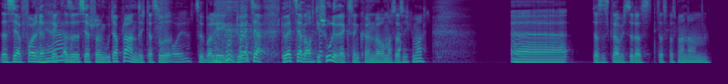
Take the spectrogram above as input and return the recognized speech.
Das ist ja voll reflekt, Ja. also das ist ja schon ein guter Plan, sich das so Voll. zu überlegen. Du hättest ja, du hättest ja aber auch die Schule wechseln können. Warum hast du das nicht gemacht? Äh, Das ist, glaube ich, so das, das, was man am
